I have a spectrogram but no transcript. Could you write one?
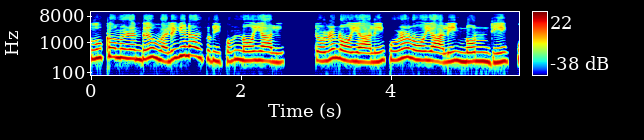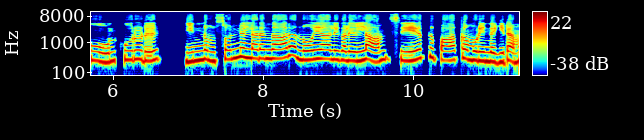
தூக்கமிழந்து வலியினால் துடிக்கும் நோயாளி தொழு நோயாளி புழு நோயாளி நொண்டி கூன் குருடு இன்னும் சொல்லிலடங்காத நோயாளிகள் எல்லாம் சேர்த்து பார்க்க முடிந்த இடம்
